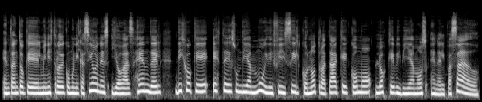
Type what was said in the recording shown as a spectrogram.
en tanto que el ministro de Comunicaciones, Joas Hendel, dijo que este es un día muy difícil con otro ataque como los que vivíamos en el pasado.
